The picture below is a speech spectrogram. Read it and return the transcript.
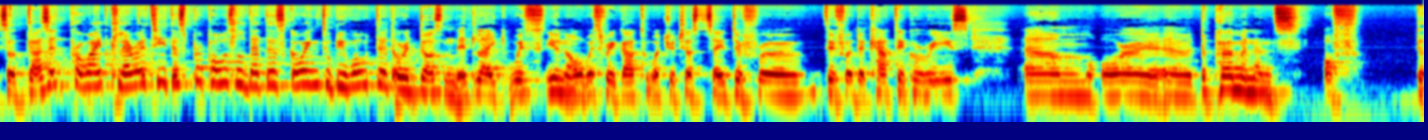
So, does it provide clarity this proposal that is going to be voted, or doesn't it? Like with you know, with regard to what you just said, differ differ the categories um, or uh, the permanence of the,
